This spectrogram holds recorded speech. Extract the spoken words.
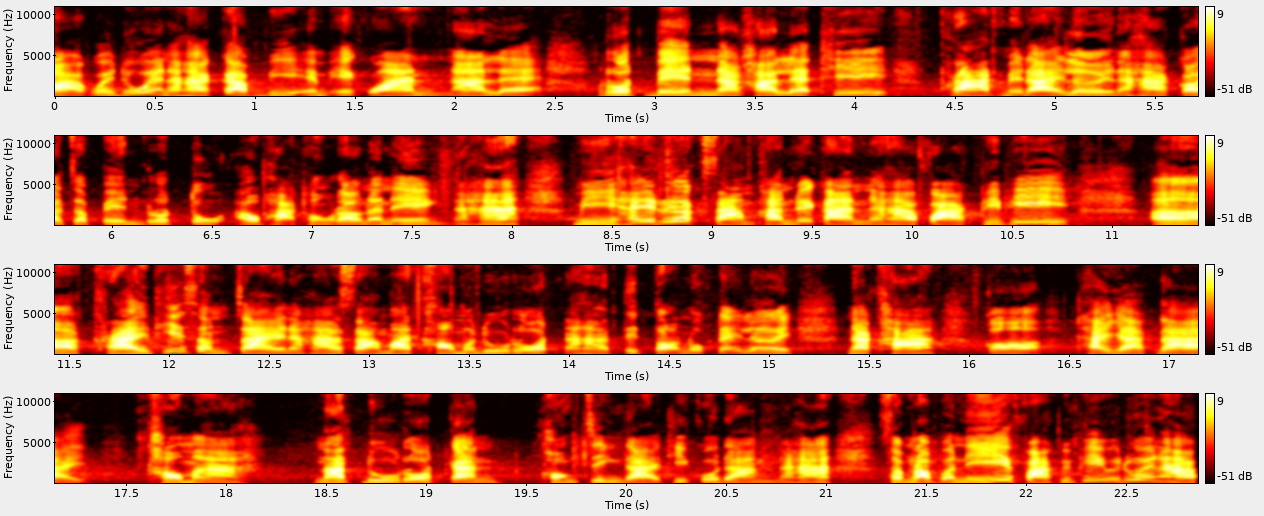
ฝากไว้ด้วยนะคะกับ BMX1 นะ และรถเบนซ์นะคะ และที่ พลาดไม่ได้เลยนะคะ ก็จะเป็นรถตู้เอาผาดของเรานั่นเองนะคะ มีให้เลือก 3 คันด้วยกันนะคะ ฝากพี่ๆใครที่สนใจนะคะ สามารถเข้ามาดูรถนะคะ ติดต่อนกได้เลยนะคะ ก็ถ้าอยากได้เข้ามานัดดูรถกันของจริงได้ที่โกดังนะคะสำหรับวันนี้ฝากพี่ๆไว้ด้วยนะคะ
